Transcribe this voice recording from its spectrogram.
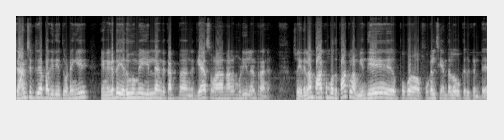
டிரான்சிட்ரியா பகுதியை தொடங்கி எங்ககிட்ட எதுவுமே இல்லை. அங்கே கட் அங்கே கேஸ் வரனால முடியலன்றாங்க. ஸோ இதெல்லாம் பார்க்கும்போது பார்க்கலாம். இந்திய புக புகழ்ச்சி எந்த அளவுக்கு இருக்குன்ட்டு.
